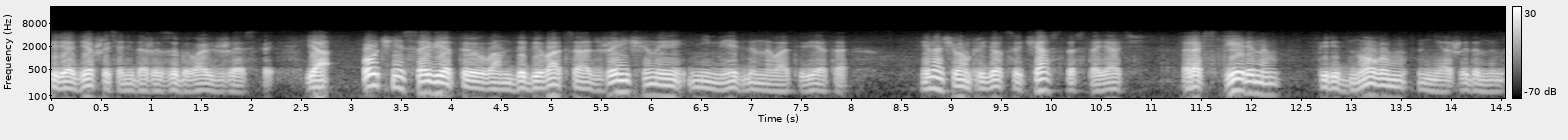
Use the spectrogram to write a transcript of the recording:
Переодевшись, они даже забывают жесты. Я очень советую вам добиваться от женщины немедленного ответа, иначе вам придется часто стоять растерянным перед новым неожиданным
